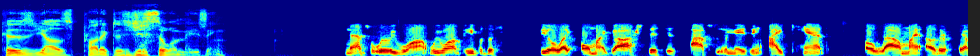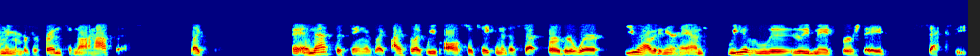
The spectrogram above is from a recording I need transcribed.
because y'all's product is just so amazing. And that's what we want. We want people to feel like, oh my gosh, this is absolutely amazing. I can't allow my other family members or friends to not have this. Like, and that's the thing is like I feel like we've also taken it a step further where you have it in your hand. We have literally made first aid sexy.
